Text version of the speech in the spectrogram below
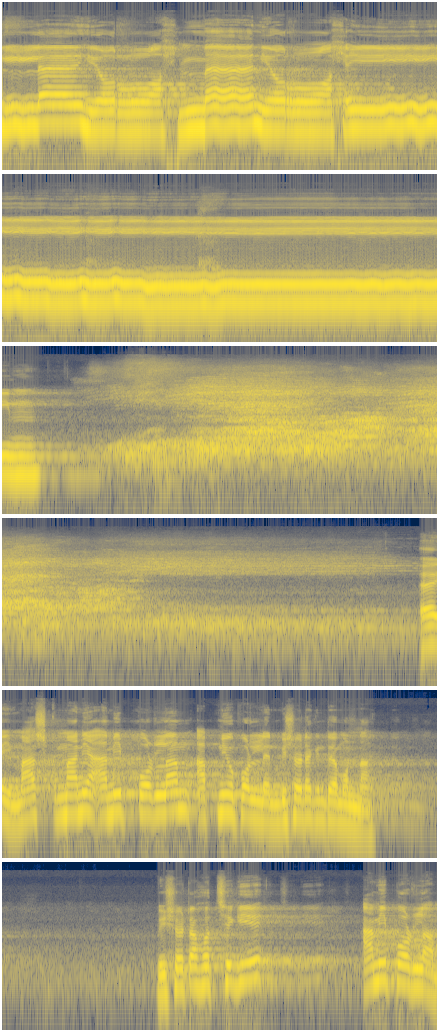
الله الرحمن الرحيم এই মাস্ক মানে আমি পড়লাম আপনিও পড়লেন বিষয়টা কিন্তু এমন না বিষয়টা হচ্ছে গিয়ে আমি পড়লাম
